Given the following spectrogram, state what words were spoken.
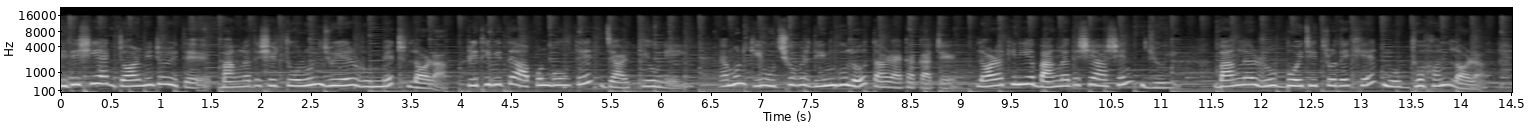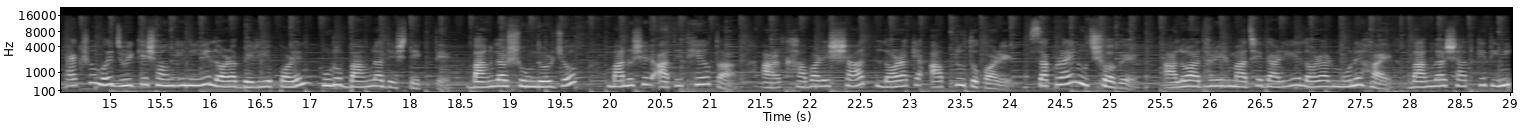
বিদেশি এক ডরমিটরিতে বাংলাদেশের তরুণ জুয়ের রুমমেট লরা। পৃথিবীতে আপন বলতে যার কেউ নেই। এমনকি উৎসবের দিনগুলো তার একা কাটে। লরাকে নিয়ে বাংলাদেশে আসেন জুই। বাংলার রূপ বৈচিত্র্য দেখে মুগ্ধ হন লরা। একসময় জুইকে সঙ্গে নিয়ে লরা বেরিয়ে পড়েন পুরো বাংলাদেশ দেখতে। বাংলার সৌন্দর্য, মানুষের আতিথেয়তা আর খাবারের স্বাদ লরাকে আপ্লুত করে। সাকরাইন উৎসবে আলো আধারের মাঝে দাঁড়িয়ে লড়ার মনে হয় বাংলার স্বাদকে তিনি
